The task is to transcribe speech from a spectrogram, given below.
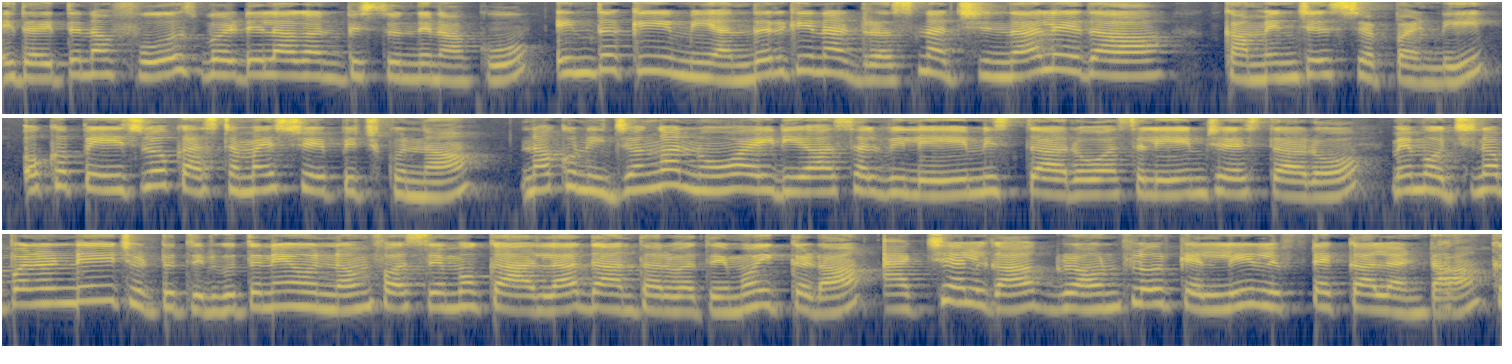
ఇదైతే నా ఫస్ట్ బర్త్డే లాగా అనిపిస్తుంది నాకు. ఇంతకీ మీ అందరికీ నా డ్రెస్ నచ్చిందా లేదా? కమెంట్ చేసి చెప్పండి. ఒక పేజ్లో కస్టమైజ్ చేపించుకున్నా నాకు నిజంగా నో ఐడియా అసలు వీళ్ళు ఏమి ఇస్తారో అసలు ఏం చేస్తారో. మేము వచ్చినప్పటి నుండి చుట్టూ తిరుగుతూనే ఉన్నాం. ఫస్ట్ ఏమో కార్లా దాని తర్వాత ఏమో ఇక్కడ. యాక్చువల్గా గ్రౌండ్ ఫ్లోర్కి వెళ్ళి లిఫ్ట్ ఎక్కాలంట. అక్క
